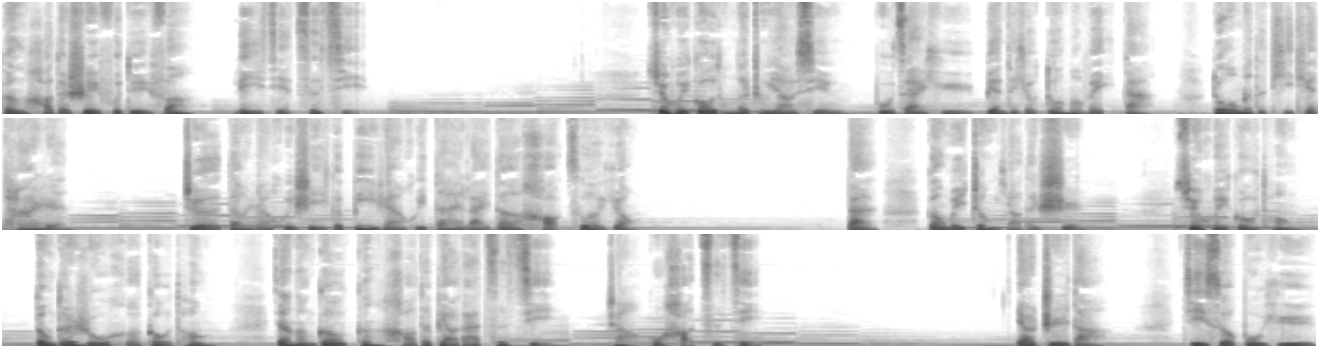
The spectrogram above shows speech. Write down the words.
更好的说服对方理解自己。学会沟通的重要性，不在于变得有多么伟大，多么的体贴他人，这当然会是一个必然会带来的好作用。但更为重要的是，学会沟通，懂得如何沟通，将能够更好的表达自己，照顾好自己。要知道，己所不欲，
